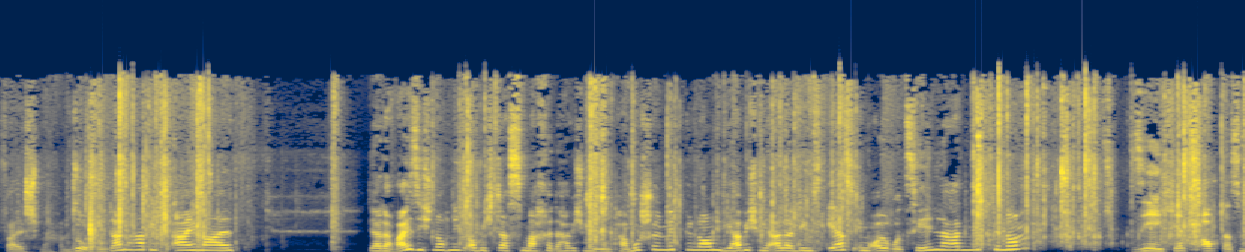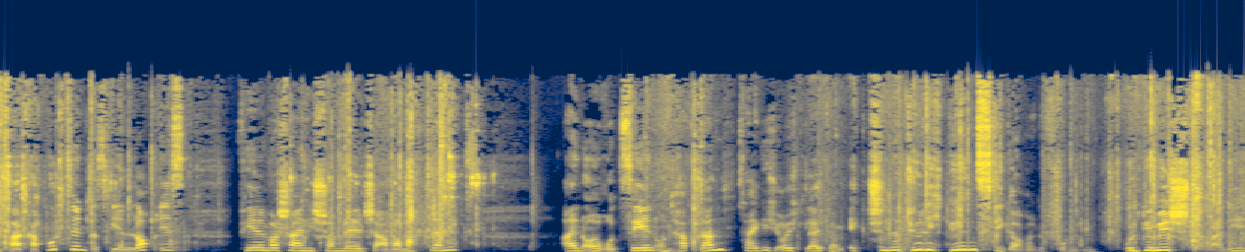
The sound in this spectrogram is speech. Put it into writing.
falsch machen. So, und dann habe ich einmal, ja, da weiß ich noch nicht, ob ich das mache. Da habe ich mir so ein paar Muscheln mitgenommen. Die habe ich mir allerdings erst im Euro 10 Laden mitgenommen sehe ich jetzt auch, dass ein paar kaputt sind, dass hier ein Loch ist. Fehlen wahrscheinlich schon welche, aber macht ja nichts. 1,10 Euro und habe dann, zeige ich euch gleich beim Action, natürlich günstigere gefunden. Und gemischte, weil die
